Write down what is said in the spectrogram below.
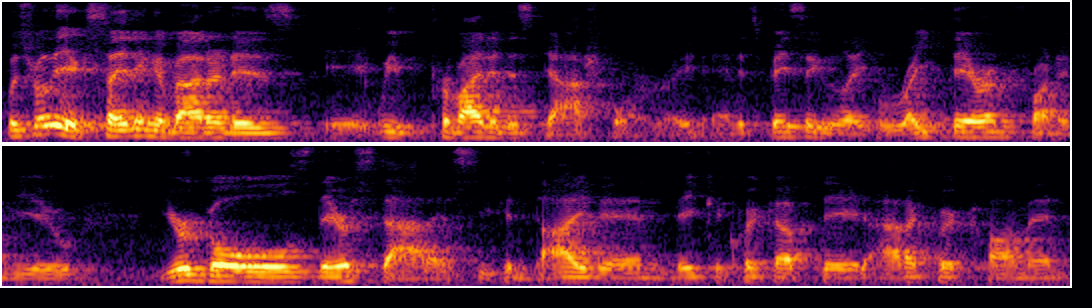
what's really exciting about it is it, we've provided this dashboard, right? And it's basically like right there in front of you, your goals, their status. You can dive in, make a quick update, add a quick comment,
